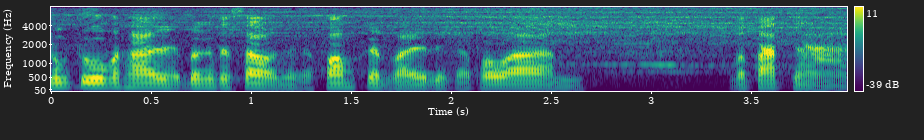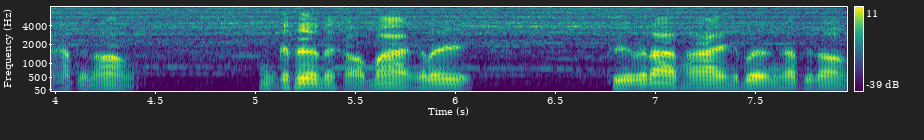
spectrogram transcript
ลุงตู่มาทายเบิ่งแต่เศร้าเนี่ยกับความเคลื่อนไหวเลยกับเพราะว่า มาตัดหญ้าครับพี่น้อง มันกระเทือนในเขามากก็เลยถือเวลาทายให้เบิ้งครับพี่น้อง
